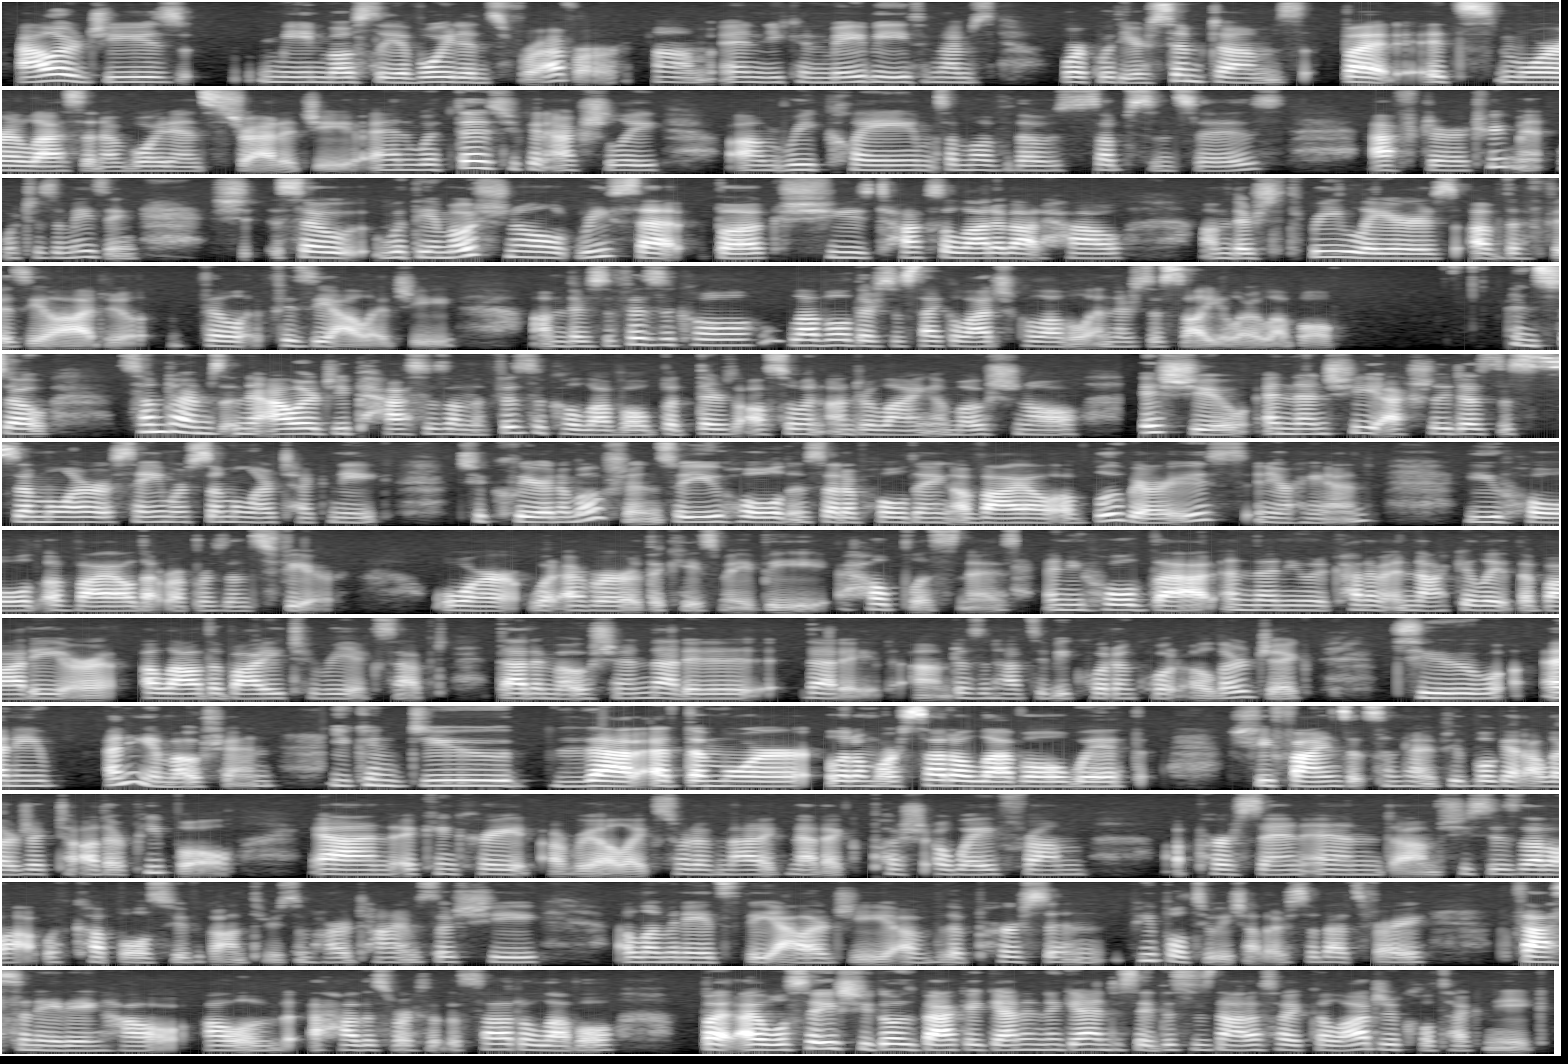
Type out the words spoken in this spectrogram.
allergies mean mostly avoidance forever. Um, and you can maybe sometimes work with your symptoms, but it's more or less an avoidance strategy. And with this, you can actually um, reclaim some of those substances after treatment, which is amazing. So, with the emotional reset book, she talks a lot about how um, there's three layers of the physiology. physiology. Um, there's the physical level, there's the psychological level, and there's the cellular level. And so, sometimes an allergy passes on the physical level, but there's also an underlying emotional issue. And then she actually does the similar, same or similar technique to clear an emotion. So you hold, instead of holding a vial of blueberries in your hand, you hold a vial that represents fear or whatever the case may be, helplessness. And you hold that and then you kind of inoculate the body or allow the body to reaccept that emotion that it that it um, doesn't have to be quote unquote allergic to any any emotion. You can do that at the more a little more subtle level with she finds that sometimes people get allergic to other people and it can create a real like sort of magnetic push away from a person. And um, she sees that a lot with couples who've gone through some hard times. So she eliminates the allergy of the person, people to each other. So that's very fascinating how all of how this works at the subtle level. But I will say she goes back again and again to say this is not a psychological technique.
